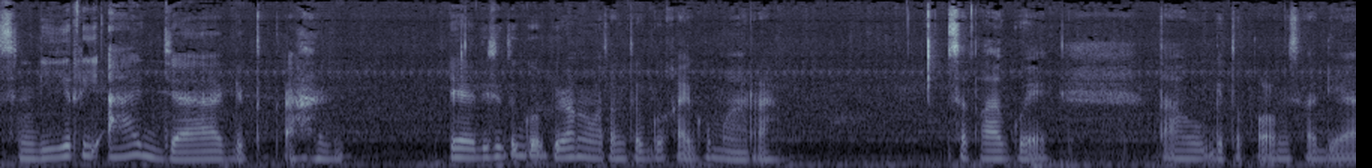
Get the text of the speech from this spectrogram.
sendiri aja gitu kan. Ya di situ gue bilang sama tante gue kayak gue marah. Setelah gue tahu gitu kalau misalnya dia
